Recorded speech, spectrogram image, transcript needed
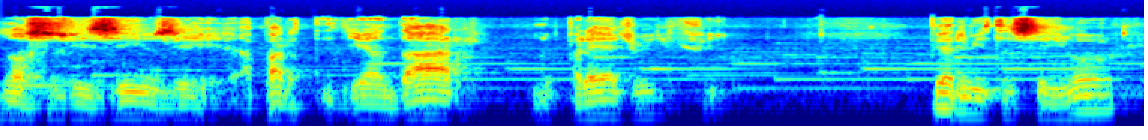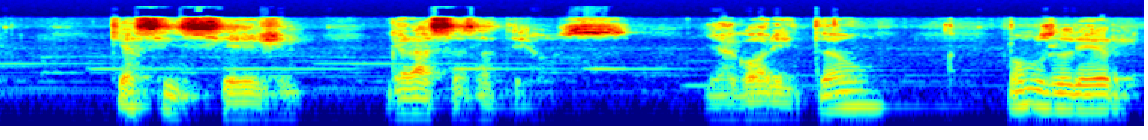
nossos vizinhos de, de andar no prédio, enfim. Permita, Senhor, que assim seja, graças a Deus. E agora então, vamos ler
